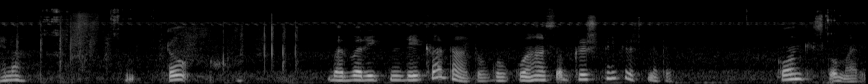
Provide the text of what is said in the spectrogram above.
है ना? तो बर्बरिक ने देखा था तो वहाँ सब कृष्ण ही कृष्ण थे। कौन किसको मारे?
